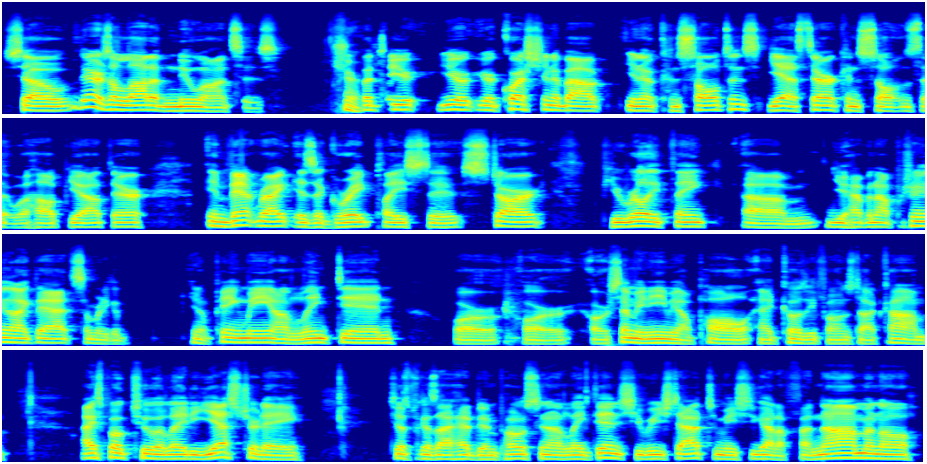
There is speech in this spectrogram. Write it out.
So there's a lot of nuances. Sure. But to your, your your question about you know consultants, yes, there are consultants that will help you out there. InventRight is a great place to start you really think um, you have an opportunity like that, somebody could, you know, ping me on LinkedIn or or or send me an email, paul at cozyphones.com. I spoke to a lady yesterday just because I had been posting on LinkedIn. She reached out to me. She got a phenomenal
